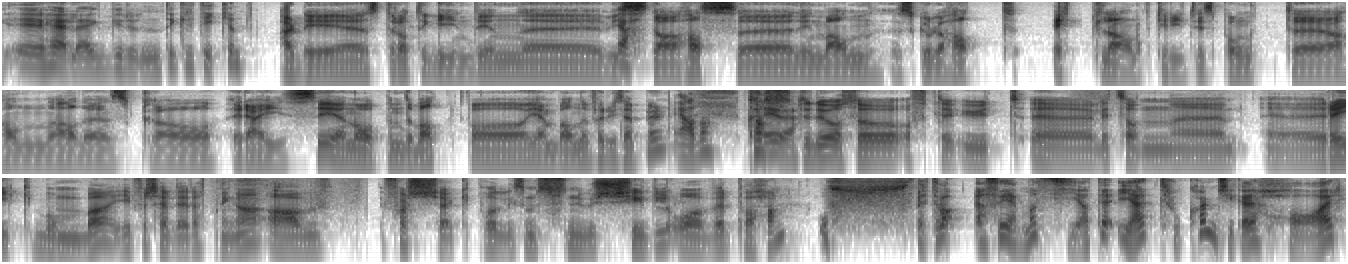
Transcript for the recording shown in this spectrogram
øh, hele grunnen til kritikken. Er det strategien din uh, hvis da Hasse, din mann, skulle hatt et eller annet kritisk punkt eh, han hadde ønska å reise i en åpen debatt på hjemmebane, f.eks.? Ja da. Kaster du også ofte ut uh, litt sånn uh, røykbomber i forskjellige retninger av forsøk på å liksom snu skyld over på han? Uff, Vet du hva, altså jeg må si at jeg, jeg tror kanskje ikke at jeg har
